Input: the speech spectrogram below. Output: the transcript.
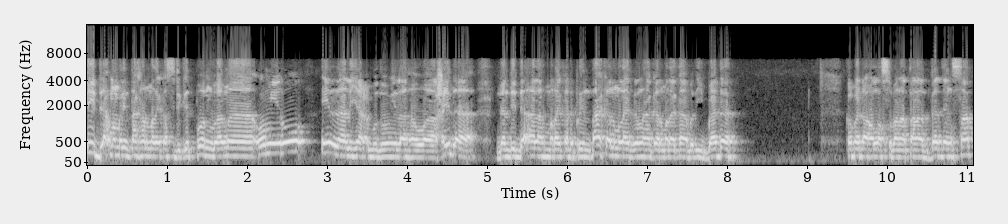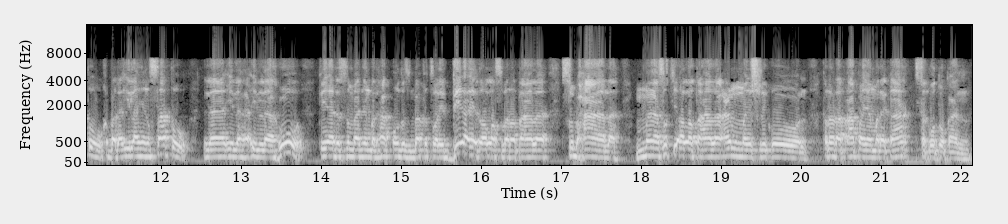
tidak memerintahkan mereka sedikit pun wa ma umiru illa liya'budu ilaha wahida dan tidaklah mereka diperintahkan melainkan agar mereka beribadah kepada Allah Subhanahu wa taala zat yang satu, kepada ilah yang satu, la ilaha illahu, tiada sembahan yang berhak untuk disembah kecuali Dia yaitu Allah Subhanahu wa taala. Subhanahu, Maha suci Allah taala amma yusyrikun, terhadap apa yang mereka sekutukan.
